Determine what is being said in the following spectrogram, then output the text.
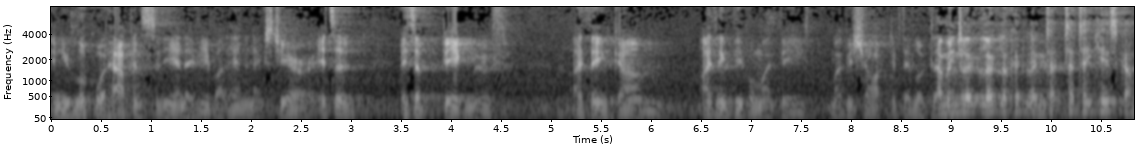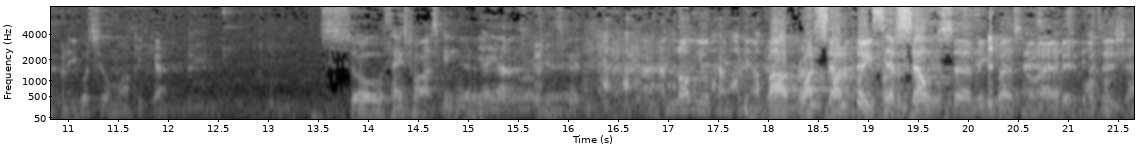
and you look what happens to the NAV by the end of next year, it's a it's a big move. I think um, I think people might be might be shocked if they looked at. I mean, look, look, look at look, t- t- take his company. What's your market cap? So thanks for asking. Uh, Yeah, yeah, it's good. I- I'm long your company. I'm About one- from a self- I'm doing it from a 1.7 self-serving personal ambi- position.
